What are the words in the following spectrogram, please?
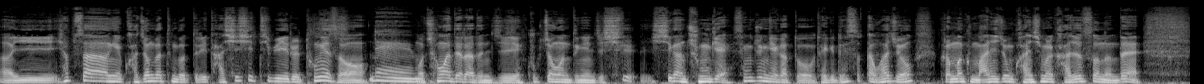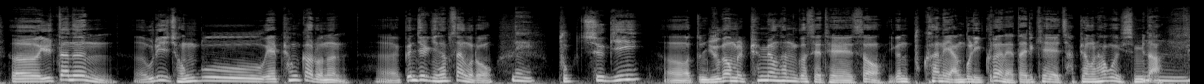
어, 이 협상의 과정 같은 것들이 다 CCTV를 통해서 네. 뭐 청와대라든지 국정원 등의 이제 실시간 중계, 생중계가 또 되기도 했었다고 하죠. 그런 만큼 많이 좀 관심을 가졌었는데 어 일단은 우리 정부의 평가로는 어, 끈질긴 협상으로 네. 북측이 어, 어떤 유감을 표명한 것에 대해서 이건 북한의 양보를 이끌어냈다 이렇게 자평을 하고 있습니다. 음.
